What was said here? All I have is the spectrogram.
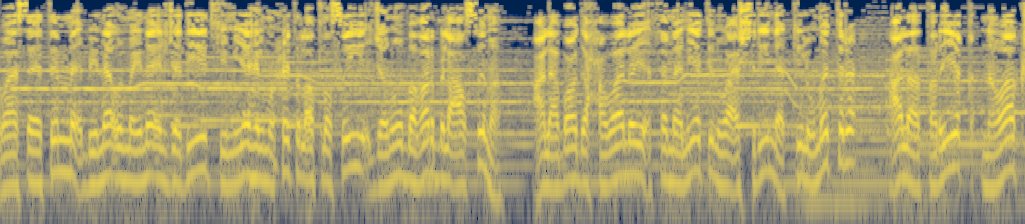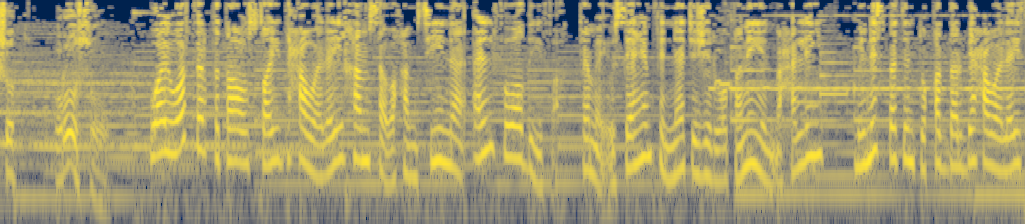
وسيتم بناء الميناء الجديد في مياه المحيط الأطلسي جنوب غرب العاصمة على بعد حوالي 28 كيلومتر على طريق نواكشوط روسو. ويوفر قطاع الصيد حوالي 55 ألف وظيفة كما يساهم في الناتج الوطني المحلي بنسبة تقدر بحوالي 6%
